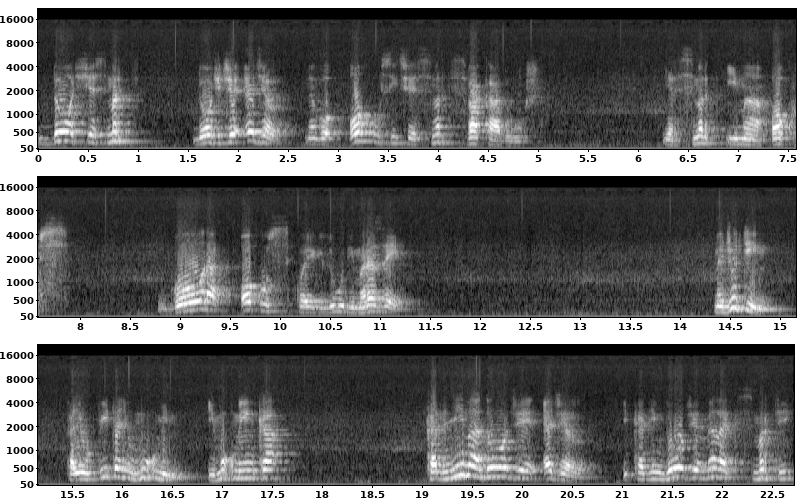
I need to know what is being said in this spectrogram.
doći će smrt doći će eđel, nego okusit će smrt svaka duša. Jer smrt ima okus. Gorak okus kojeg ljudi mrze. Međutim, kad je u pitanju mu'min i mu'minka, kad njima dođe eđel i kad im dođe melek smrti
